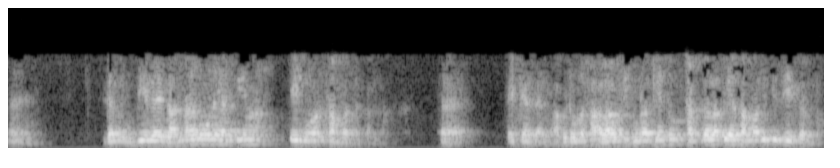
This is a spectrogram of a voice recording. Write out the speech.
ඈ දැන් උදේවැය ගන්නා නෝනේ යට තියෙනවානේ. ඒ නුවන් සම්බන්ධ කරනවා. ඒ කියන්නේ දැන් අපිට උන ශාලාව තිබුණා කියන්නේ ටක් ගාලා අපි අර සම්මාදිට්ඨිය සිහි කරනවා.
